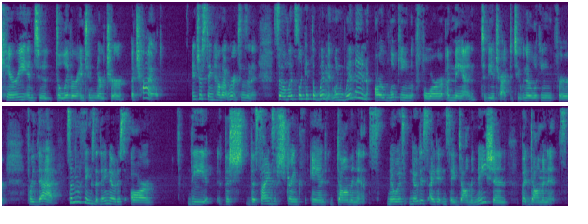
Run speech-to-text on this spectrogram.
carry and to deliver and to nurture a child. Interesting how that works, isn't it? So let's look at the women. When women are looking for a man to be attracted to, when they're looking for for that, some of the things that they notice are the the the signs of strength and dominance. Notice, notice I didn't say domination, but dominance.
